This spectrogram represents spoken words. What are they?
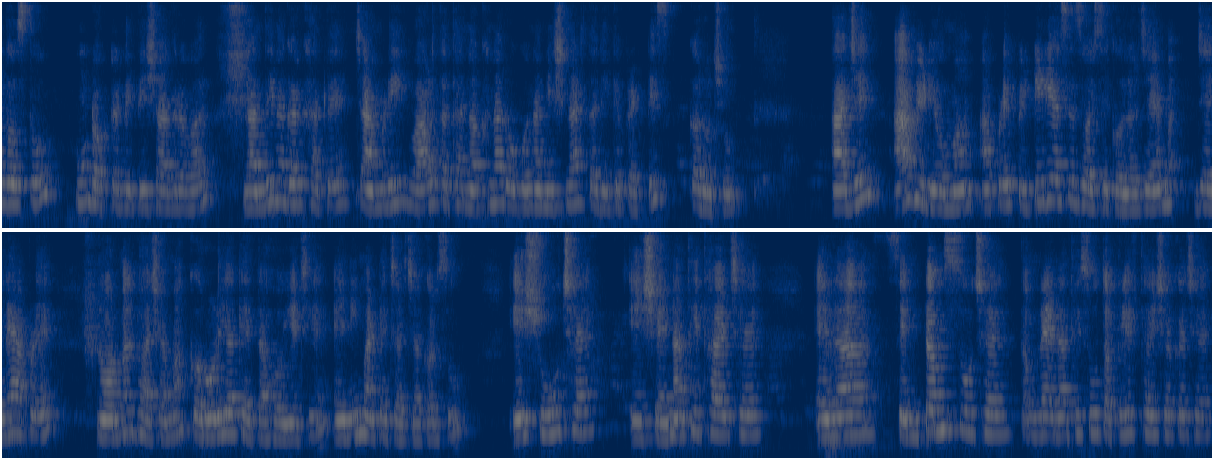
હેલો દોસ્તો, હું ડૉક્ટર નીતિશા અગ્રવાલ, ગાંધીનગર ખાતે ચામડી, વાળ તથા નખના રોગોના નિષ્ણાત તરીકે પ્રેક્ટિસ કરું છું. આજે આ વિડીયોમાં આપણે પીટીરિયાસિસ વર્સિકોલર, જેમ, જેને આપણે નોર્મલ ભાષામાં કરોળિયા કહેતા હોઈએ છીએ, એની માટે ચર્ચા કરશું. એ શું છે? એ શેનાથી થાય છે? એના સિમ્ટમ્સ શું છે? તમને એનાથી શું તકલીફ થઈ શકે છે?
